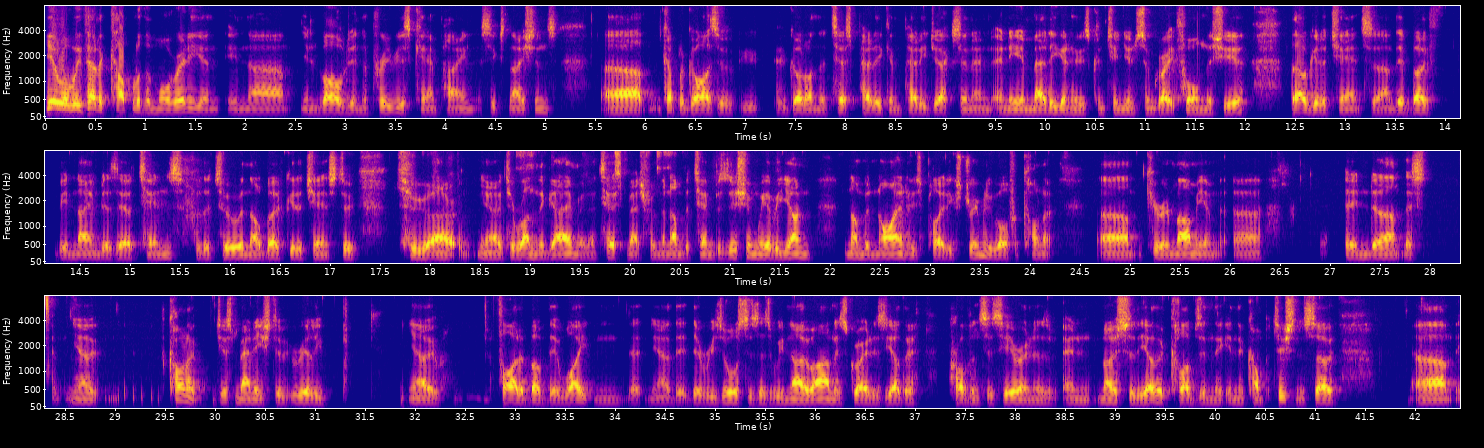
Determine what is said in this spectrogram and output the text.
Yeah, well, we've had a couple of them already in, in uh, involved in the previous campaign, Six Nations. Uh, a couple of guys who, who got on the test paddock and Paddy Jackson and, and Ian Madigan, who's continued some great form this year. They'll get a chance. Uh, they've both been named as our tens for the tour, and they'll both get a chance to to uh, you know to run the game in a test match from the number ten position. We have a young number nine who's played extremely well for Connacht um, Kieran Marmion, uh, and um, you know Connacht just managed to really you know fight above their weight, and that you know their, their, resources, as we know, aren't as great as the other provinces here and as, and most of the other clubs in the in the competition. So. Um,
